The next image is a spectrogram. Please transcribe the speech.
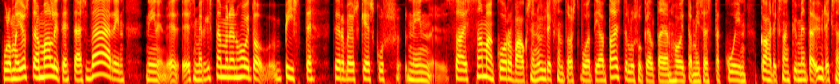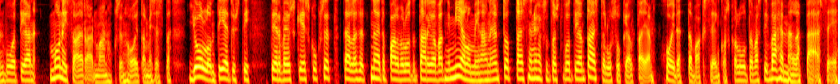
kuulemma jos tämä malli tehtäisiin väärin, niin e- esimerkiksi tämmöinen hoitopiste, terveyskeskus, niin saisi saman korvauksen 19-vuotiaan taistelusukeltajan hoitamisesta kuin 89-vuotiaan monisairaan vanhuksen hoitamisesta, jolloin tietysti terveyskeskukset, tällaiset näitä palveluita tarjoavat, niin mieluumminhan ne nyt ottaisi sen 19-vuotiaan taistelusukeltajan hoidettavakseen, koska luultavasti vähemmällä pääsee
